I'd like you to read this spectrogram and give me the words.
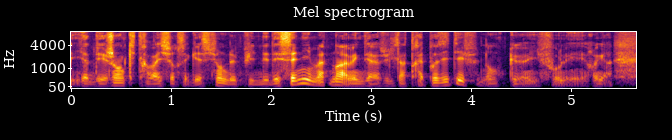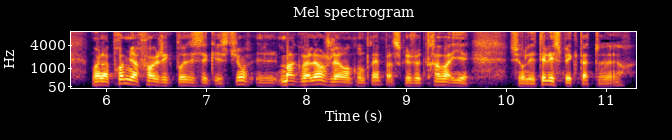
il y a des gens qui travaillent sur ces questions depuis des décennies maintenant, avec des résultats très positifs, donc euh, il faut les regarder. Moi, la première fois que j'ai posé ces questions, euh, Marc Valeur, je l'ai rencontré parce que je travaillais sur les téléspectateurs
